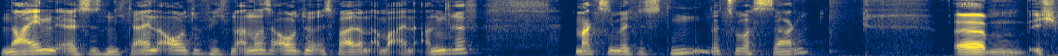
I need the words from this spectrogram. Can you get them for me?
nein, es ist nicht dein Auto, vielleicht ein anderes Auto, es war dann aber ein Angriff. Maxi, möchtest du dazu was sagen? Ähm, ich,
